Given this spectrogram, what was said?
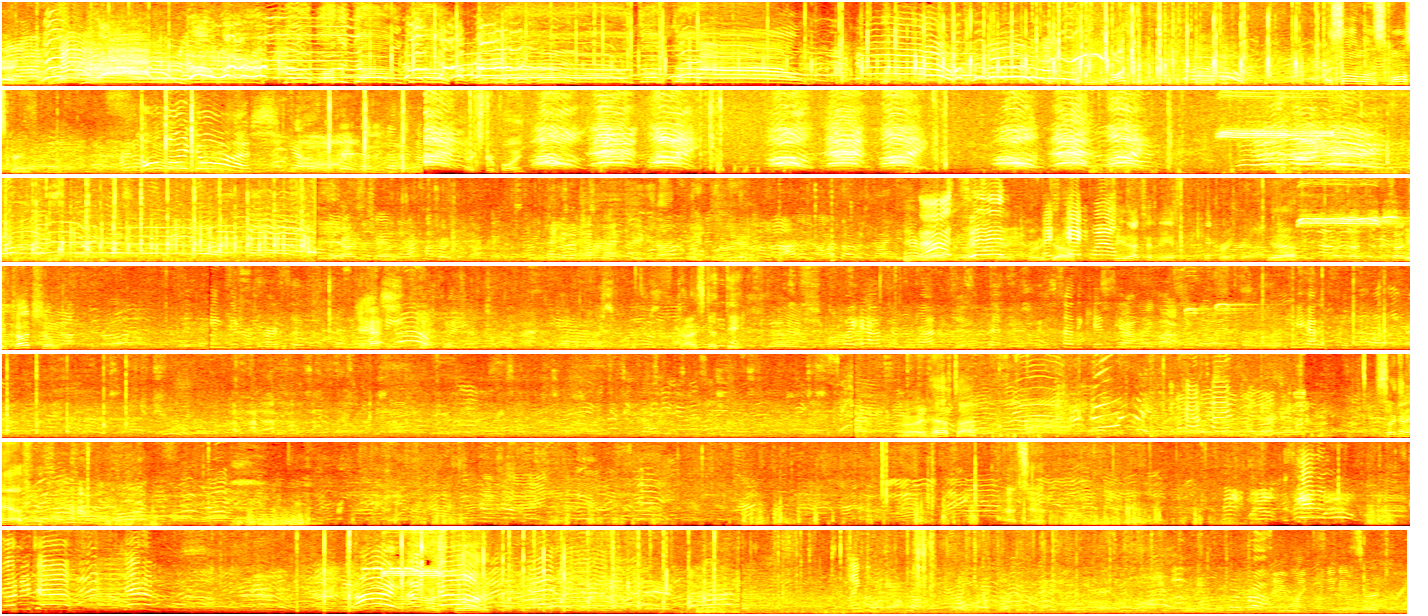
You watching? I saw it on the small screen. Oh my gosh! Yeah, I was gonna say, is that another? Extra point. Hold that line! Hold that line! Hold that line! That's it! Where'd it Nice go? kick, Will. See, that's a nasty kick right there. Yeah. He touched him. Different parts of Guys, get deep. White House on the left. That we just saw the kids get off the bus and go in. Yeah. All right, halftime. Second half. That's it. Let's get him! Let's go, Newtown! Get him! Nice! Nice play. Thank you. Saying like when you need surgery.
